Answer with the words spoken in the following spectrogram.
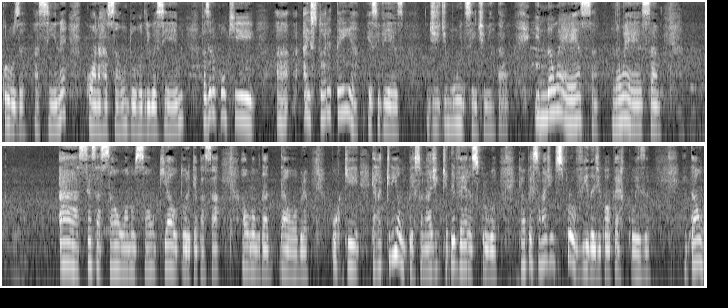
cruza assim, né, com a narração do Rodrigo SM, fazendo com que a, a história tenha esse viés de, de muito sentimental. E não é essa, não é essa a sensação, a noção que a autora quer passar ao longo da, da obra. Porque ela cria um personagem que é deveras crua, que é uma personagem desprovida de qualquer coisa. Então,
